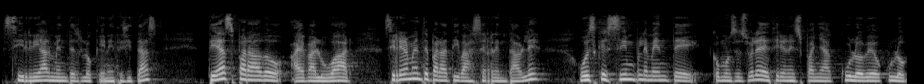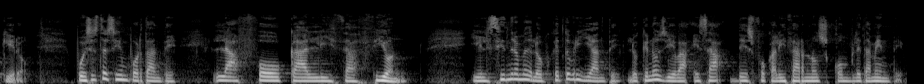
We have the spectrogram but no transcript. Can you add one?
si realmente es lo que necesitas? ¿Te has parado a evaluar si realmente para ti va a ser rentable? ¿O es que simplemente, como se suele decir en España, culo veo, culo quiero? Pues esto es importante, la focalización. Y el síndrome del objeto brillante lo que nos lleva es a desfocalizarnos completamente.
